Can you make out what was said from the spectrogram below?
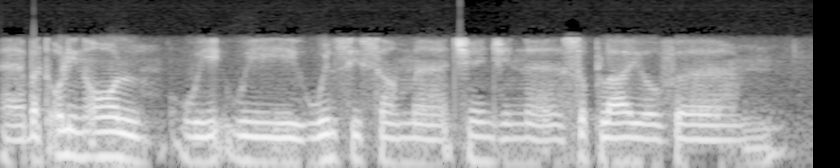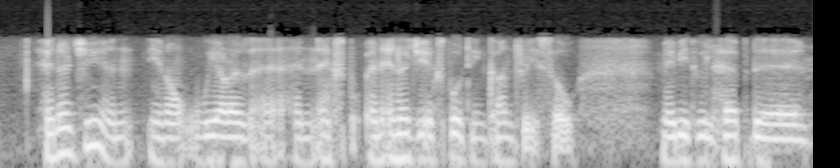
Uh, but all in all, we we will see some uh, change in uh, supply of um, energy, and you know we are an, expo- an energy exporting country, so maybe it will help the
